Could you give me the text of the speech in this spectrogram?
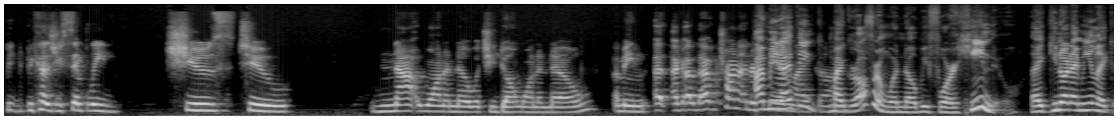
be- because you simply choose to not want to know what you don't want to know. I mean, I, I, I'm trying to understand. I mean, I like, think um, my girlfriend would know before he knew. Like, you know what I mean? Like,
